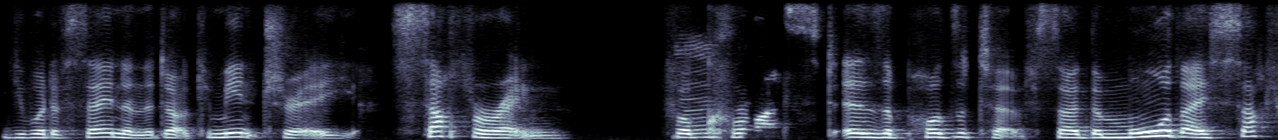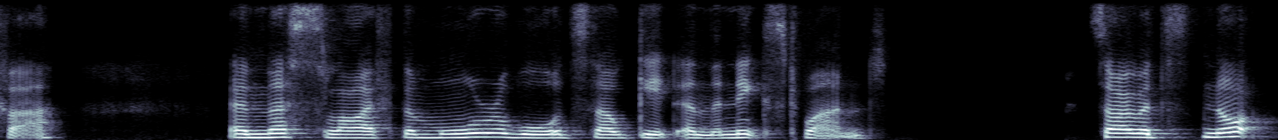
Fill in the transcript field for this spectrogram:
you would have seen in the documentary, suffering for mm. Christ is a positive. So the more they suffer in this life, the more rewards they'll get in the next one. So it's not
